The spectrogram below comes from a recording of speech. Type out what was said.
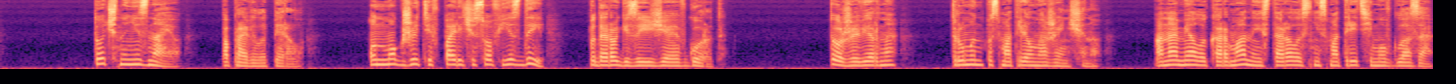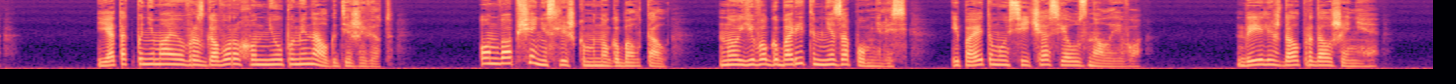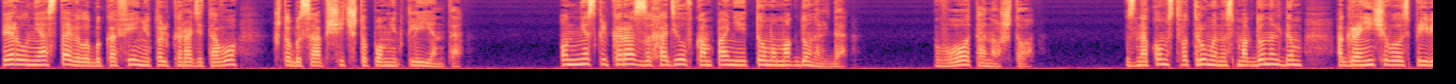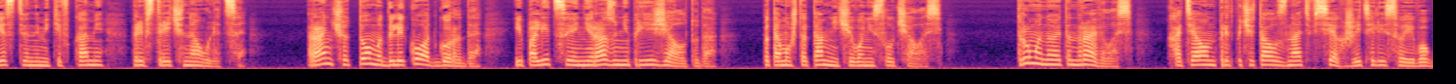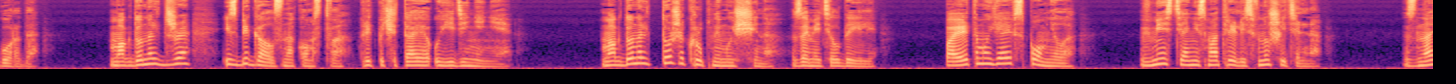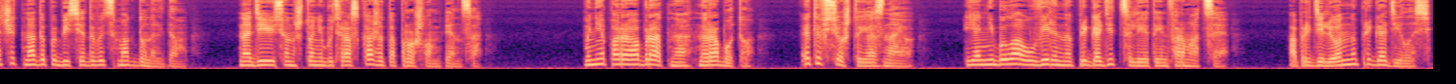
Точно не знаю, поправила Перл. Он мог жить и в паре часов езды, по дороге заезжая в город. Тоже верно. Труман посмотрел на женщину. Она мяла карманы и старалась не смотреть ему в глаза. Я так понимаю, в разговорах он не упоминал, где живет. Он вообще не слишком много болтал, но его габариты мне запомнились, и поэтому сейчас я узнала его. Дейли ждал продолжения. Перл не оставила бы кофейню только ради того, чтобы сообщить, что помнит клиента. Он несколько раз заходил в компании Тома Макдональда. Вот оно что. Знакомство Трумана с Макдональдом ограничивалось приветственными кивками при встрече на улице. Ранчо Тома далеко от города, и полиция ни разу не приезжала туда, потому что там ничего не случалось. Труману это нравилось, хотя он предпочитал знать всех жителей своего города. Макдональд же избегал знакомства, предпочитая уединение. «Макдональд тоже крупный мужчина», — заметил Дейли. «Поэтому я и вспомнила — Вместе они смотрелись внушительно. Значит, надо побеседовать с Макдональдом. Надеюсь, он что-нибудь расскажет о прошлом Пенса. Мне пора обратно на работу. Это все, что я знаю. Я не была уверена, пригодится ли эта информация. Определенно пригодилась.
